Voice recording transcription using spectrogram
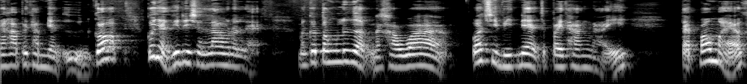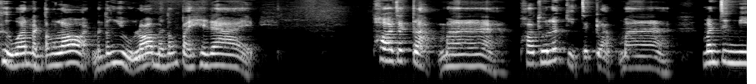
นะคะ ไปทำอย่างอื่น ก็ก็อย่างที่ดิฉันเล่านั่นแหละ มันก็ต้องเลือกนะคะว่าว่าชีวิตเนี่ยจะไปทางไหน แต่เป้าหมายก็คือว่ามันต้องรอด มันต้องอยู่รอดมันต้องไปให้ได้ พอจะกลับมา พอธุรกิจจะกลับมา มันจึงมี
